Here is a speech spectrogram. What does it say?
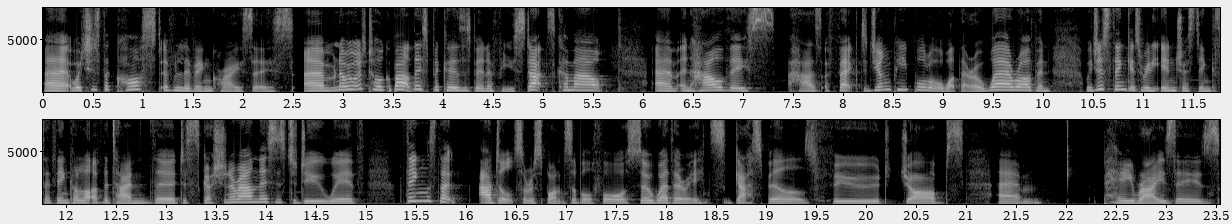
Uh, which is the cost of living crisis. Um, now, we want to talk about this because there's been a few stats come out um, and how this has affected young people or what they're aware of. And we just think it's really interesting because I think a lot of the time the discussion around this is to do with things that adults are responsible for. So whether it's gas bills, food, jobs, um, pay rises,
